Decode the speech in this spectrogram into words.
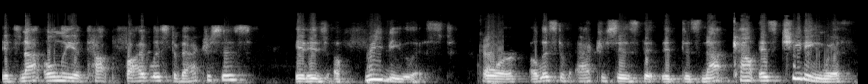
it's not only a top five list of actresses, it is a freebie list Okay. or a list of actresses that it does not count as cheating with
